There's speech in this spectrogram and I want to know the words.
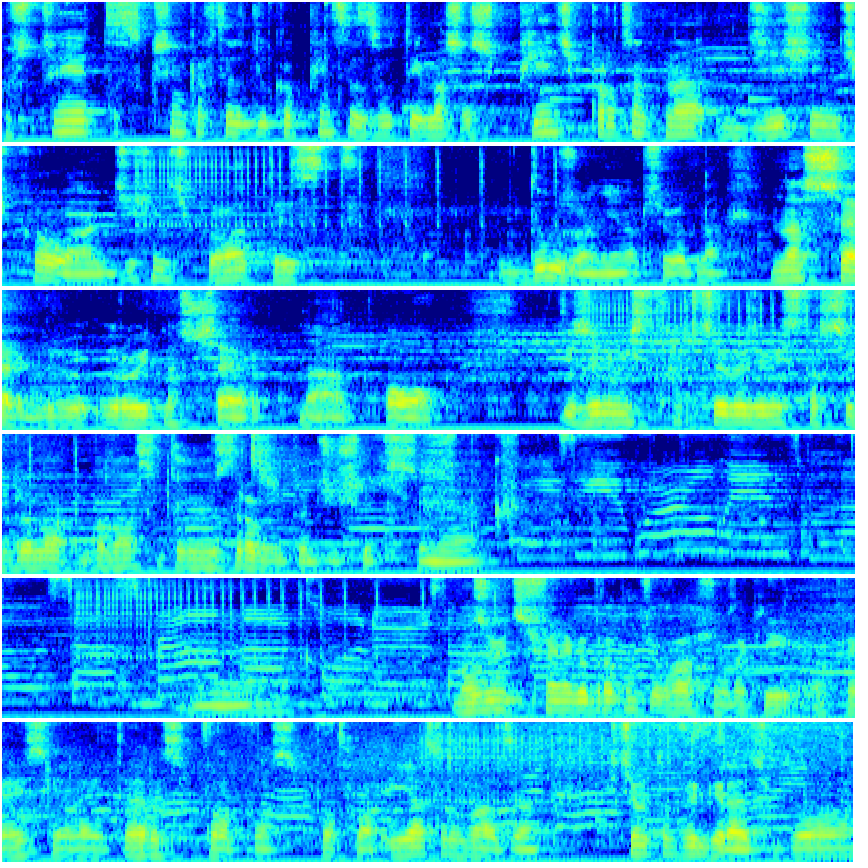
kosztuje ta skrzynka wtedy tylko 500 zł i masz aż 5% na 10 koła. 10 koła to jest dużo, nie? Na przykład na, na share, gdyby robić na share, na o. Jeżeli mi starczy, będzie mi starczy balansu, to bym zrobił to dzisiaj w sumie. Może mi coś fajnego dropnąć? O właśnie, taki, okej, see you later, spoko, spoko. I ja prowadzę. Chciałem to wygrać, bo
